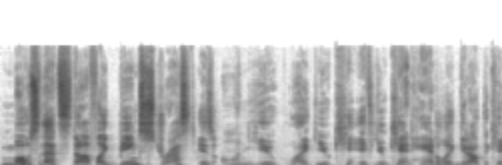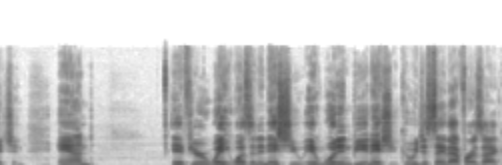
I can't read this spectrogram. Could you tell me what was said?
most of that stuff, like being stressed, is on you. Like, you can't, if you can't handle it, get out the kitchen. And if your weight wasn't an issue, it wouldn't be an issue. Could we just say that for a sec?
